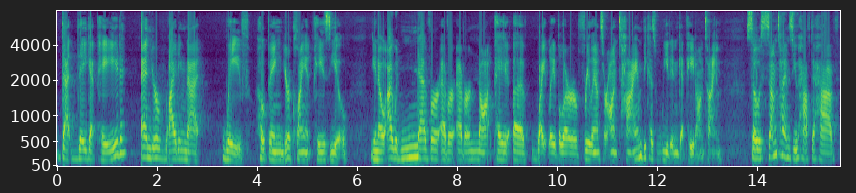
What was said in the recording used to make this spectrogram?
that they get paid and you're riding that wave hoping your client pays you. You know, I would never, ever, ever not pay a white labeler freelancer on time because we didn't get paid on time. So sometimes you have to have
